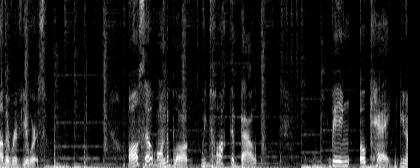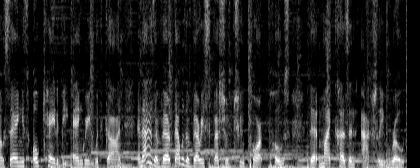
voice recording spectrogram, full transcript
other reviewers. Also on the blog, we talked about being okay, you know, saying it's okay to be angry with God. And that is a very that was a very special two-part post that my cousin actually wrote.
